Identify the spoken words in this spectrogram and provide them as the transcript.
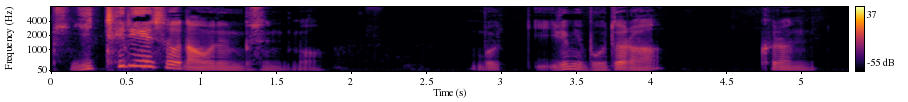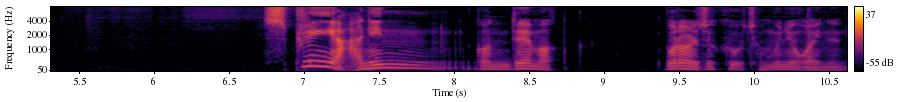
무슨 이태리에서 나오는 무슨 뭐뭐 뭐 이름이 뭐더라? 그런 스프링이 아닌 건데 막 뭐라 그러죠? 그 전문 용어가 있는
